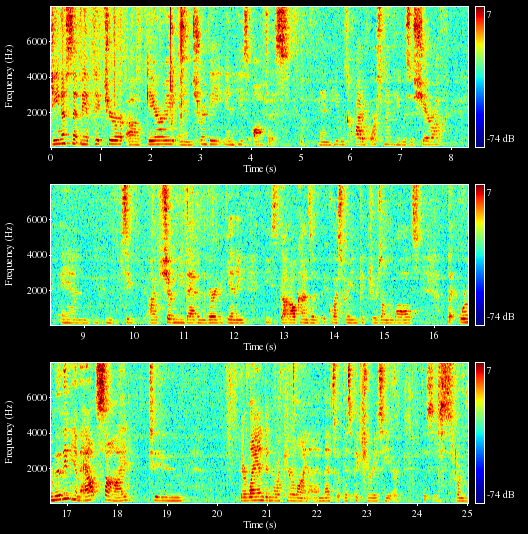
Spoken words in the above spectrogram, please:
Gina sent me a picture of Gary and Shrimpie in his office. And he was quite a horseman. He was a sheriff. And you can see, I've shown you that in the very beginning. He's got all kinds of equestrian pictures on the walls. But we're moving him outside to their land in North Carolina. And that's what this picture is here. This is from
